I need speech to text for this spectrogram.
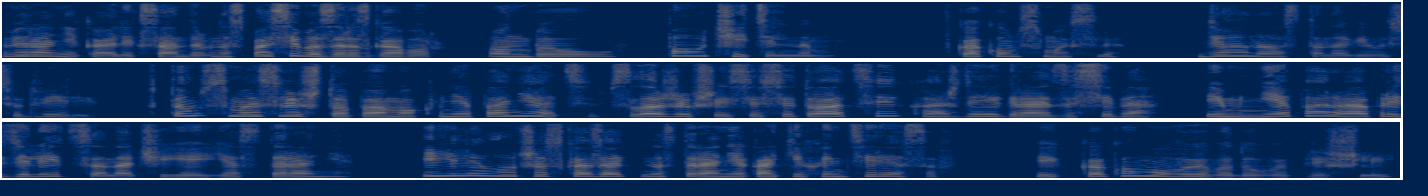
«Вероника Александровна, спасибо за разговор. Он был поучительным». «В каком смысле?» Диана остановилась у двери. В том смысле, что помог мне понять, в сложившейся ситуации каждый играет за себя, и мне пора определиться, на чьей я стороне. Или, лучше сказать, на стороне каких интересов. И к какому выводу вы пришли?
